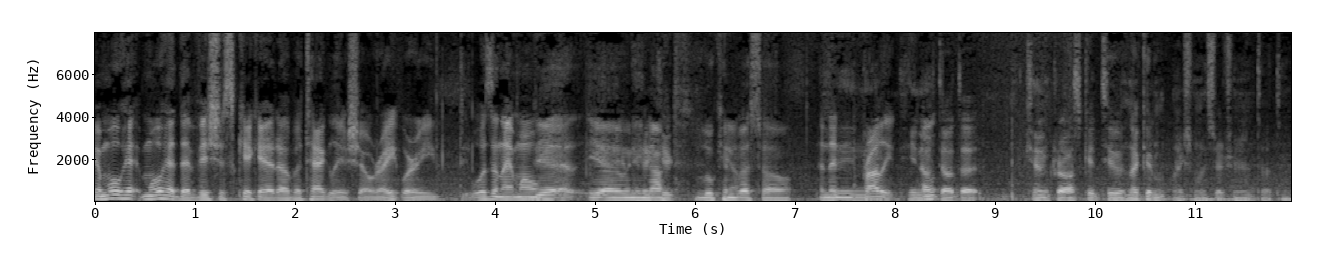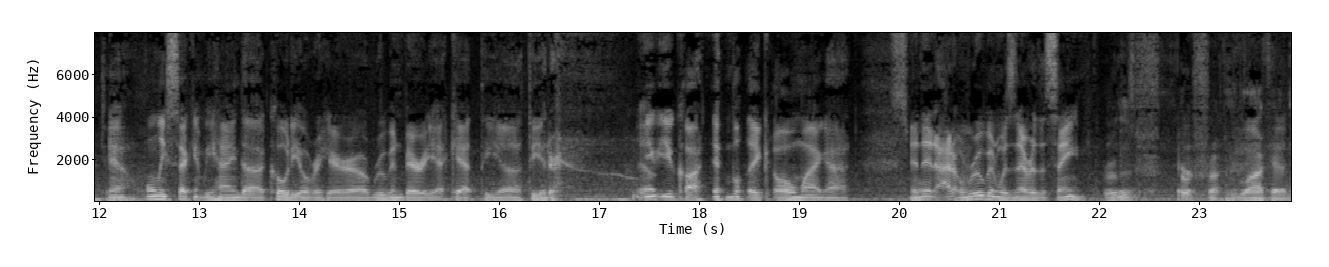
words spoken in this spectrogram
Yeah, Mo had, Mo had that vicious kick at a Battaglia show, right? Where he wasn't that Mo. yeah, yeah, when he Head knocked kick. Luke Yeah. Invest out. And then He- probably he knocked out that Ken Cross kid too. That kid actually want to start training at top team too. Yeah, only second behind uh, Cody over here, uh, Ruben Bariak at the uh, theater. Yep. you, you caught him like, oh my god! And then I don't. Ruben was never the same. Ruben's a fucking blockhead.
